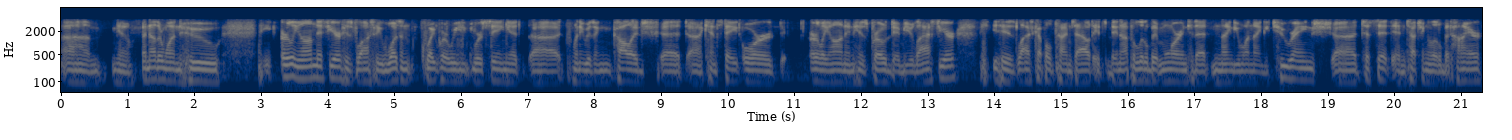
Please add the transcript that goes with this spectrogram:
Um, you know, another one who early on this year his velocity wasn't quite where we were seeing it uh, when he was in college at uh, Kent State or early on in his pro debut last year. His last couple times out, it's been up a little bit more into that 91, 92 range uh, to sit and touching a little bit higher.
